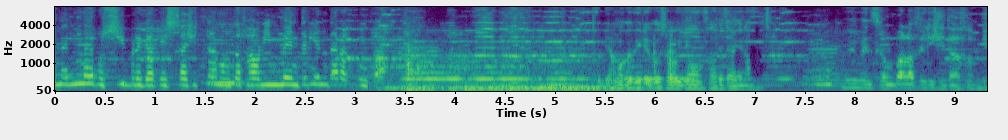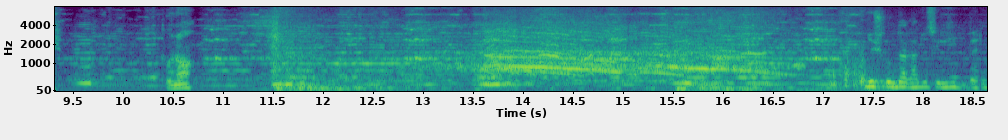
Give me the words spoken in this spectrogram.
Ma è mai possibile che questa città non ti fa un invento niente a raccontare? Dobbiamo capire cosa vogliamo fare da grandi. Io penso un po' alla felicità, Fabio. Tu no? Discuta che tu sei libero.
